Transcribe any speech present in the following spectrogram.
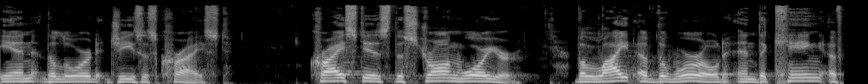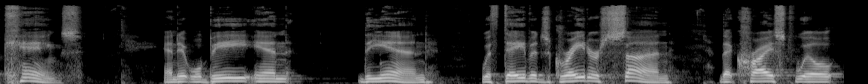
in the Lord Jesus Christ. Christ is the strong warrior, the light of the world, and the King of kings. And it will be in the end with David's greater son that Christ will,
